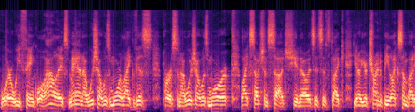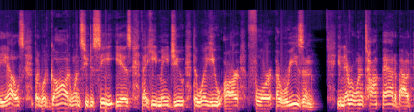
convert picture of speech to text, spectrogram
where we think, well, Alex, man, I wish I was more like this person. I wish I was more like such and such. You know, it's, it's, it's like, you know, you're trying to be like somebody else. But what God wants you to see is that He made you the way you are for a reason. You never want to talk bad about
